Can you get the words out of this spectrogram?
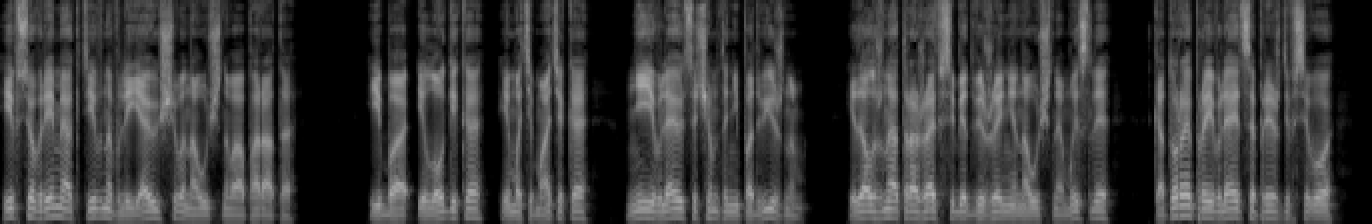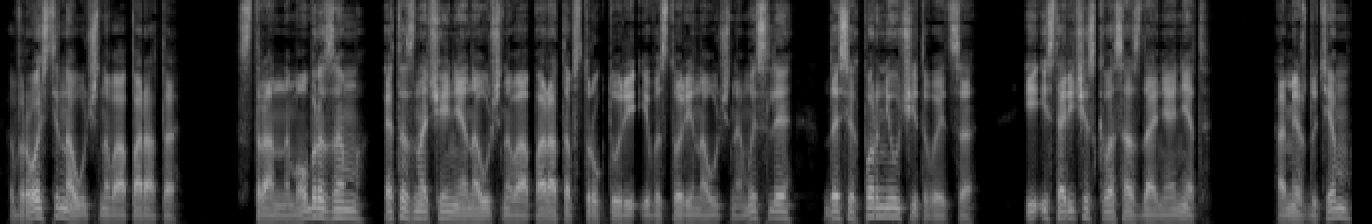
и все время активно влияющего научного аппарата. Ибо и логика, и математика не являются чем-то неподвижным и должны отражать в себе движение научной мысли которая проявляется прежде всего в росте научного аппарата. Странным образом, это значение научного аппарата в структуре и в истории научной мысли до сих пор не учитывается, и исторического создания нет. А между тем,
